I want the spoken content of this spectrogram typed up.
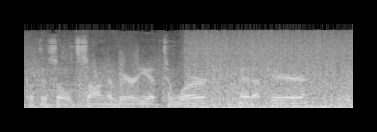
Put this old Song of Ir Yût to work. Head up here.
